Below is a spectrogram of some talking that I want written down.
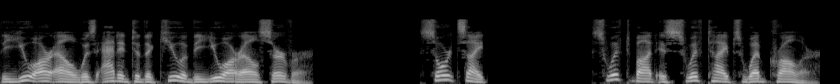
the URL was added to the queue of the URL server. SortSite SwiftBot is Swiftype's web crawler.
